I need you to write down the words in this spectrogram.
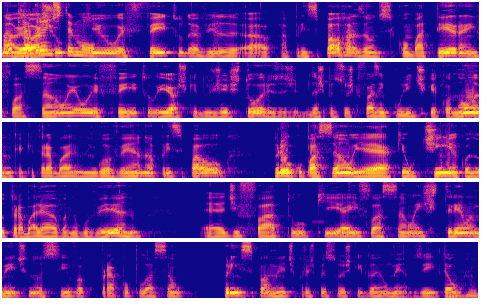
Qual Não, que é o grande acho temor? que o efeito da vida, a, a, principal razão de se combater a inflação é o efeito, e eu acho que dos gestores, das pessoas que fazem política econômica, que trabalham no governo, a principal preocupação, e é a que eu tinha quando eu trabalhava no governo, é de fato que a inflação é extremamente nociva para a população, principalmente para as pessoas que ganham menos. Então, uhum.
